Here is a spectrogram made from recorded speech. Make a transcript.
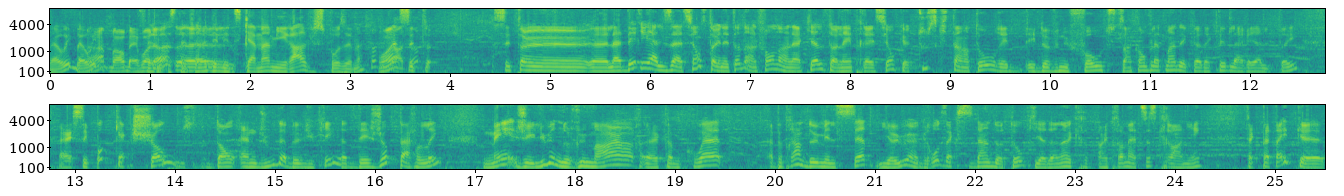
Ben oui, ben oui. Ah, bon, ben voilà. C'est Euh, des médicaments miracles, supposément. Ouais, c'est. C'est un euh, la déréalisation, c'est un état dans le fond dans lequel tu as l'impression que tout ce qui t'entoure est, est devenu faux, tu te sens complètement déconnecté de la réalité. Euh, c'est pas quelque chose dont Andrew WK a déjà parlé, mais j'ai lu une rumeur euh, comme quoi à peu près en 2007, il y a eu un gros accident d'auto qui a donné un, traumatisme crânien. Fait que peut-être que.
